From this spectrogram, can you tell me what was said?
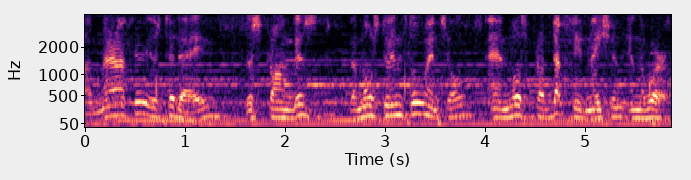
America is today the strongest, the most influential, and most productive nation in the world.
